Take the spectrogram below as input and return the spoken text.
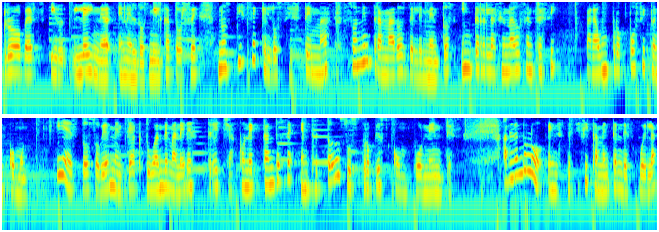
Roberts y Leiner en el 2014, nos dice que los sistemas son entramados de elementos interrelacionados entre sí para un propósito en común. Y estos obviamente actúan de manera estrecha, conectándose entre todos sus propios componentes. Hablándolo específicamente en la escuela,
